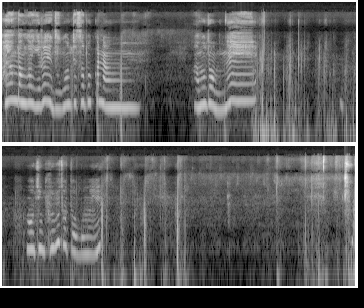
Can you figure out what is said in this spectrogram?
화염방사기를 누구한테 써볼까나. 아무도 없네. 어 지금 불 붙었죠 몸에? 죽어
